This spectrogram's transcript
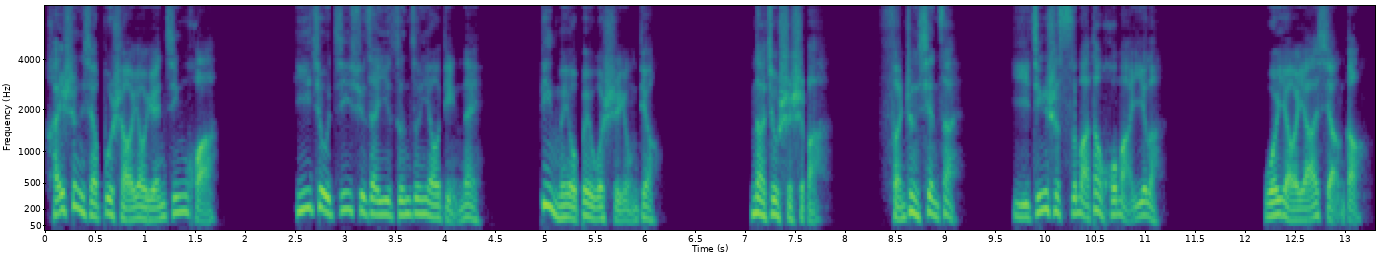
还剩下不少药源精华，依旧积蓄在一尊尊药鼎内，并没有被我使用掉。那就试试吧，反正现在已经是死马当活马医了。我咬牙想到：“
